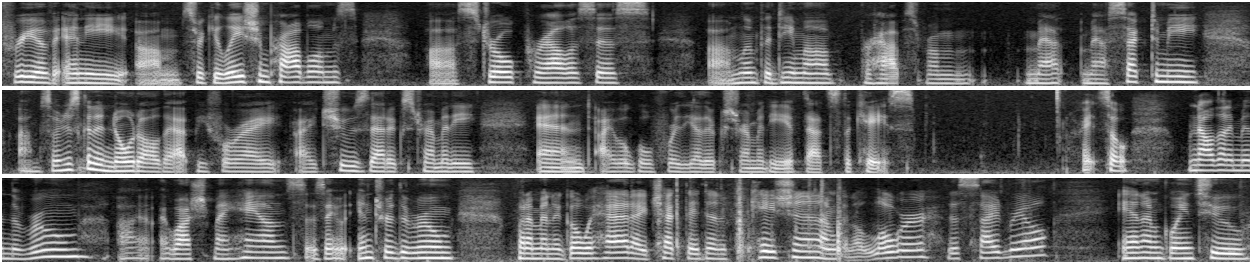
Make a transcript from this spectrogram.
free of any um, circulation problems, uh, stroke, paralysis, um, lymphedema, perhaps from ma mastectomy. Um, so I'm just going to note all that before I, I choose that extremity, and I will go for the other extremity if that's the case. All right, so now that I'm in the room, I, I washed my hands as I entered the room, but I'm gonna go ahead, I checked the identification, I'm gonna lower this side rail, and I'm going to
